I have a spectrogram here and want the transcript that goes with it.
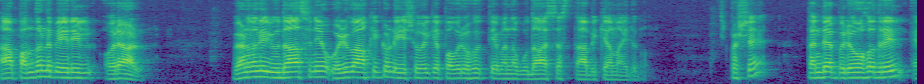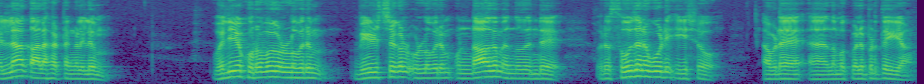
ആ പന്ത്രണ്ട് പേരിൽ ഒരാൾ വേണമെങ്കിൽ യുദാസിനെ ഒഴിവാക്കിക്കൊണ്ട് ഈശോയ്ക്ക് പൗരോഹിത്യം എന്ന കുദാശ സ്ഥാപിക്കാമായിരുന്നു. പക്ഷേ തന്റെ പുരോഹിതരിൽ എല്ലാ കാലഘട്ടങ്ങളിലും വലിയ കുറവുകളുള്ളവരും വീഴ്ചകൾ ഉള്ളവരും ഉണ്ടാകും എന്നതിന്റെ ഒരു സൂചന കൂടി ഈശോ അവിടെ നമുക്ക് വെളിപ്പെടുത്തുകയാണ്.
